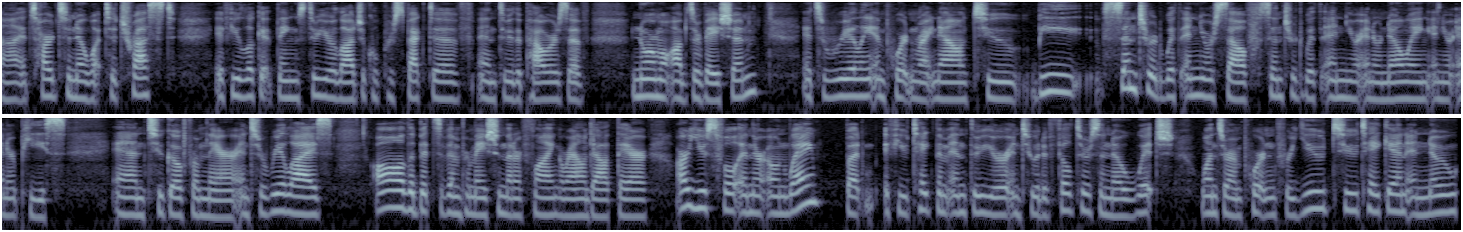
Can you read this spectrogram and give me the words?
Uh, it's hard to know what to trust if you look at things through your logical perspective and through the powers of normal observation. It's really important right now to be centered within yourself, centered within your inner knowing and your inner peace, and to go from there and to realize all the bits of information that are flying around out there are useful in their own way but if you take them in through your intuitive filters and know which ones are important for you to take in and know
